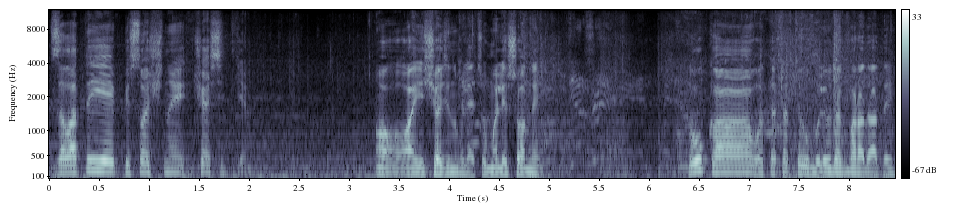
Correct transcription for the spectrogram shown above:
Золотые песочные часики. О, о, еще один, блядь, умалишенный. Тука, вот это ты ублюдок бородатый.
